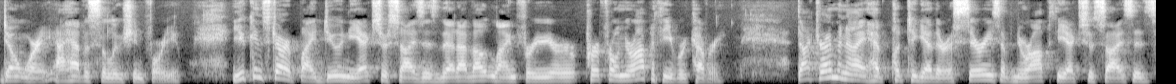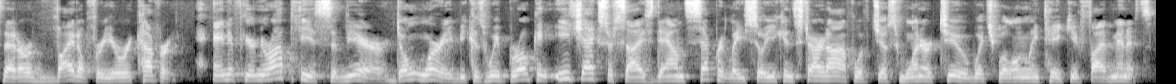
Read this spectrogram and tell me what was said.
Don't worry, I have a solution for you. You can start by doing the exercises that I've outlined for your peripheral neuropathy recovery. Dr. M and I have put together a series of neuropathy exercises that are vital for your recovery. And if your neuropathy is severe, don't worry because we've broken each exercise down separately so you can start off with just one or two, which will only take you five minutes.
